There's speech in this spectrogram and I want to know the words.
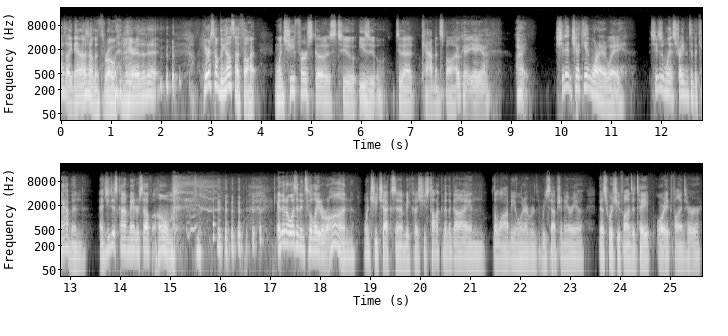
I was like, damn, that's to throw in there, isn't it? Here's something else I thought. When she first goes to Izu to that cabin spot, okay, yeah, yeah. all right, she didn't check in right away. She just went straight into the cabin and she just kind of made herself at home. and then it wasn't until later on when she checks in because she's talking to the guy in the lobby or whatever, the reception area. That's where she finds a tape or it finds her.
